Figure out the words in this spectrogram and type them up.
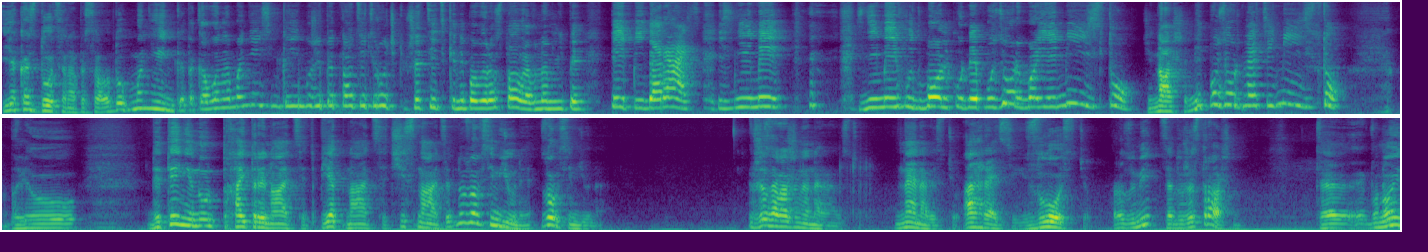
І якась доця написала, до маненька, така вона манесенька, їй може 15 років, ще цицьки не повиростали, а вона мені пише, ти підарас, зніми, зніми футболку, не позор моє місто. Чи наше, не позор наше місто. Блю. Дитині, ну, хай 13, 15, 16, ну зовсім юне, зовсім юне. Вже заражене ненавистю. Ненавистю, агресією, злостю. Розумієте? Це дуже страшно. Це воно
